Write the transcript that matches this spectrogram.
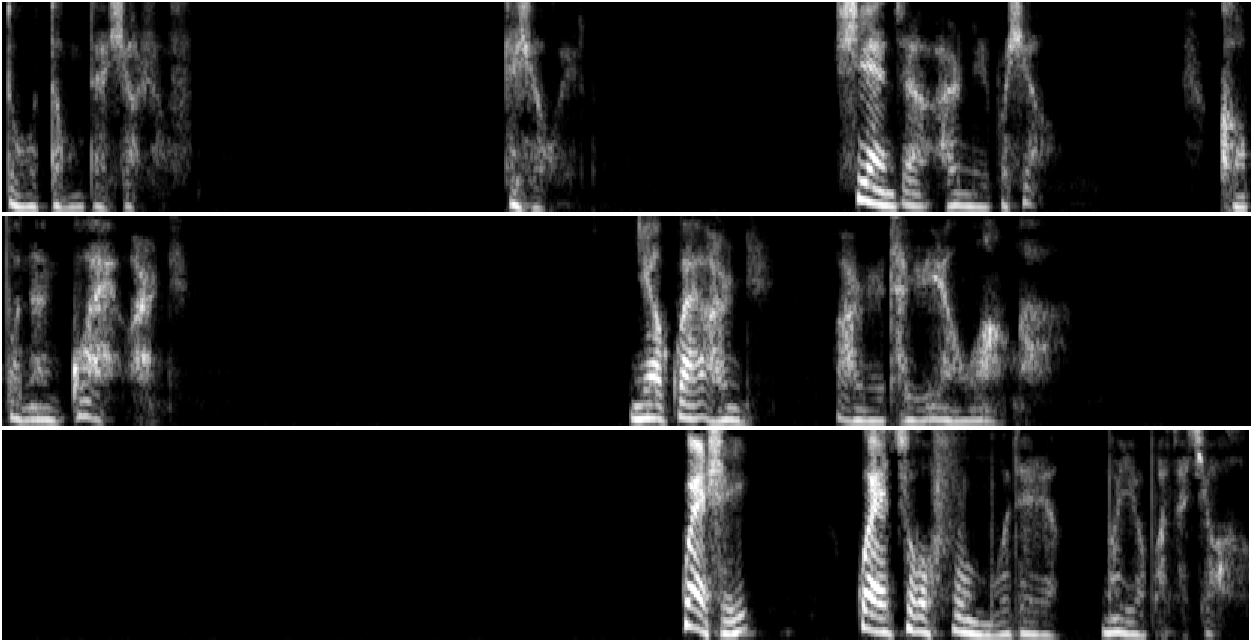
都懂得孝顺父，他学会了。现在儿女不孝，可不能怪儿女。你要怪儿女，儿女他冤枉啊！怪谁？怪做父母的人没有把他教好。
